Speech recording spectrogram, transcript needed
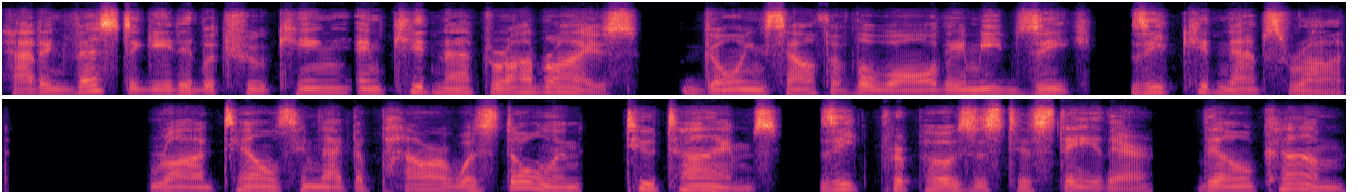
had investigated the true king and kidnapped Rod Reiss. Going south of the wall they meet Zeke, Zeke kidnaps Rod. Rod tells him that the power was stolen, two times, Zeke proposes to stay there, they'll come,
